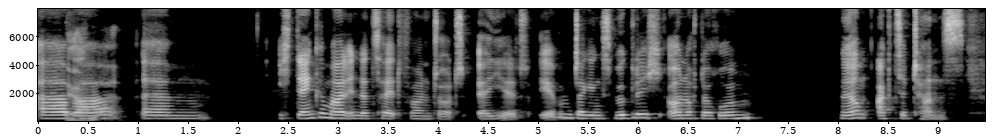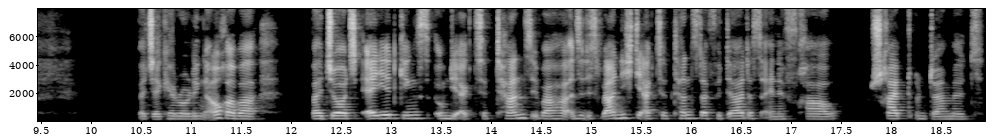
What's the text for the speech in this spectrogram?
Aber ähm, ich denke mal in der Zeit von George Eliot eben, da ging es wirklich auch noch darum, ne, um Akzeptanz bei J.K. Rowling auch, aber bei George Eliot ging es um die Akzeptanz überhaupt. Also es war nicht die Akzeptanz dafür da, dass eine Frau schreibt und damit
